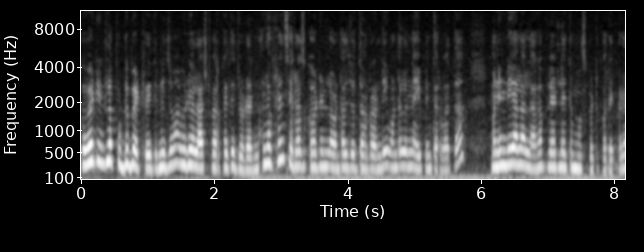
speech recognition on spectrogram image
కోవిడ్ ఇంట్లో ఫుడ్ బెటర్. ఇది నిజమా? వీడియో లాస్ట్ వరకు అయితే చూడండి. హలో ఫ్రెండ్స్ ఈరోజు కోవిడ్ ఇంట్లో వంటలు చూద్దాం రండి. వంటలన్నీ అయిపోయిన తర్వాత మన ఇండియాలో లాగా ప్లేట్లు అయితే మూసి పెట్టుకోరు ఇక్కడ.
